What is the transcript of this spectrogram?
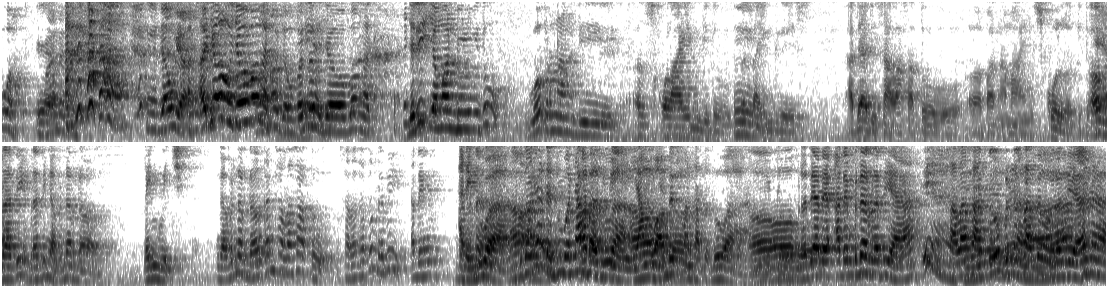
wah Iya. mana jauh ya Ah, jauh, jauh banget. Oh, jauh banget. Iya, jauh banget. Jadi zaman dulu itu gue pernah di eh, sekolahin gitu bahasa Hmm. Inggris. Ada di salah satu eh, apa namanya school gitu oh kayak berarti berarti nggak benar dong language. nggak benar dong kan salah satu salah satu berarti ada yang Ada yang dua. Oh, Sebetulnya ada dua Oh, cabang ada sih. dua. Yang Oh, gua ambil gitu. cuma satu doang oh gitu. berarti ada ada yang benar berarti ya Iya, salah sih, satu benar satu berarti ya Benar.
